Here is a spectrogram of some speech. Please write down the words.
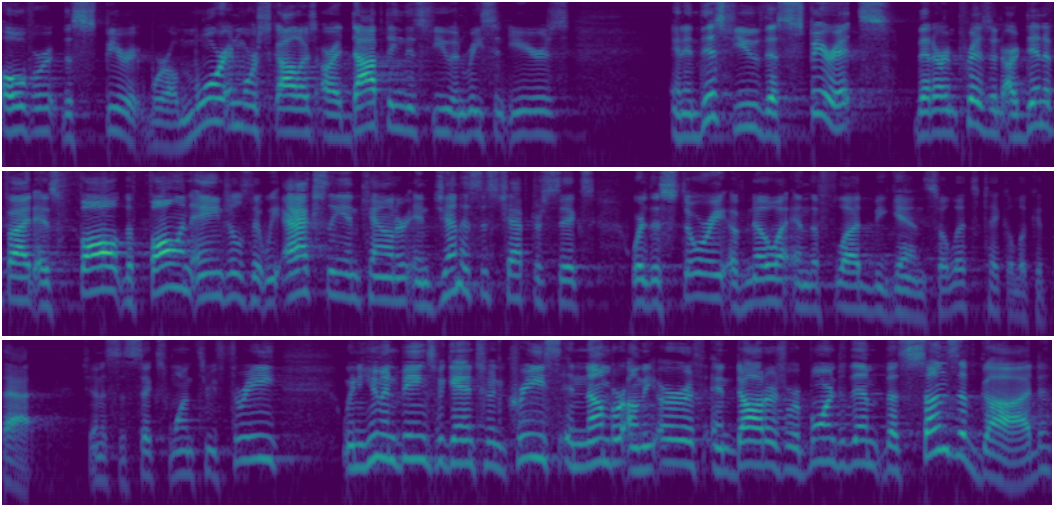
over the spirit world. More and more scholars are adopting this view in recent years. And in this view, the spirits that are imprisoned are identified as fall, the fallen angels that we actually encounter in Genesis chapter 6, where the story of Noah and the flood begins. So let's take a look at that. Genesis 6, 1 through 3. When human beings began to increase in number on the earth and daughters were born to them, the sons of God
